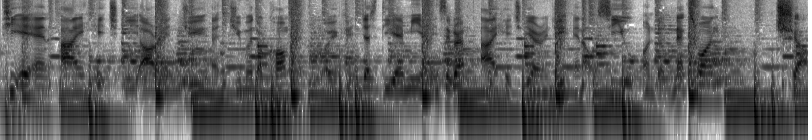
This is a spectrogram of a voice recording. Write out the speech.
T-A-N-I-H-E-R-N-G at gmail.com or you can just DM me on Instagram, I-H-E-R-N-G and I'll see you on the next one. Ciao.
